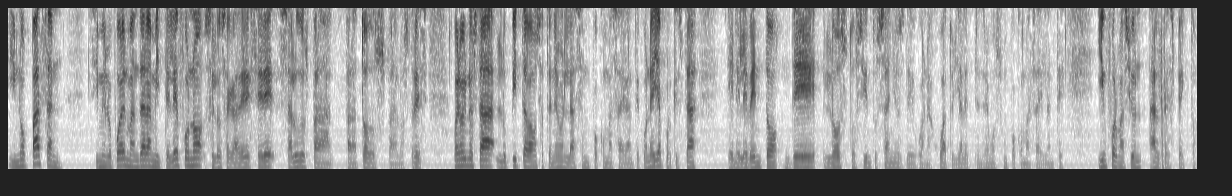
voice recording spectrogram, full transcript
y no pasan, si me lo pueden mandar a mi teléfono, se los agradeceré. Saludos para, para todos, para los tres. Bueno, hoy no está Lupita, vamos a tener un enlace un poco más adelante con ella porque está en el evento de los 200 años de Guanajuato. Ya le tendremos un poco más adelante información al respecto.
